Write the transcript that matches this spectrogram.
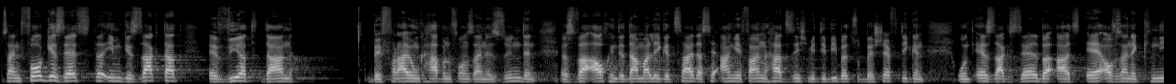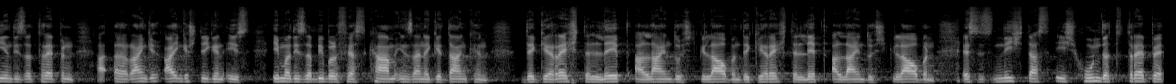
sein Vorgesetzter ihm gesagt hat, er wird dann Befreiung haben von seinen Sünden. Es war auch in der damaligen Zeit, dass er angefangen hat, sich mit der Bibel zu beschäftigen. Und er sagt selber, als er auf seine Knie in diese Treppen äh, eingestiegen ist, immer dieser Bibelvers kam in seine Gedanken. Der Gerechte lebt allein durch Glauben. Der Gerechte lebt allein durch Glauben. Es ist nicht, dass ich 100 Treppe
